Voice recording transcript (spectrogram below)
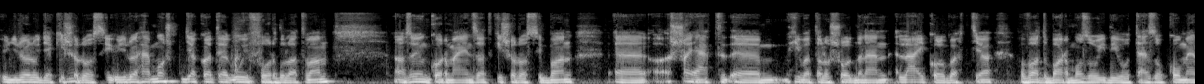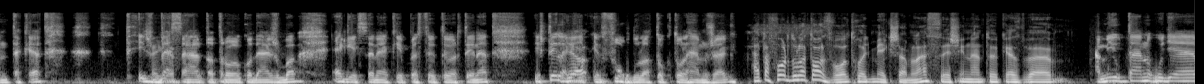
ügyről, ugye Kisoroszi ügyről, hát most gyakorlatilag új fordulat van az önkormányzat Kisorosziban. A saját hivatalos oldalán lájkolgatja a vadbarmozó idiótázó kommenteket, és Igen. beszállt a trollkodásba. Egészen elképesztő történet. És tényleg ja. egyébként fordulatoktól hemzseg. Hát a fordulat az volt, hogy mégsem lesz, és innentől kezdve Hát miután ugye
